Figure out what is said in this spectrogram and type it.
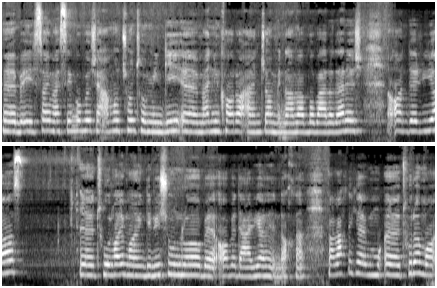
به عیسی مسیح گفت اما چون تو میگی من این کار رو انجام میدم و با برادرش آندریاس تورهای ماهیگیریشون رو به آب دریا انداختن. و وقتی که تور, ما...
